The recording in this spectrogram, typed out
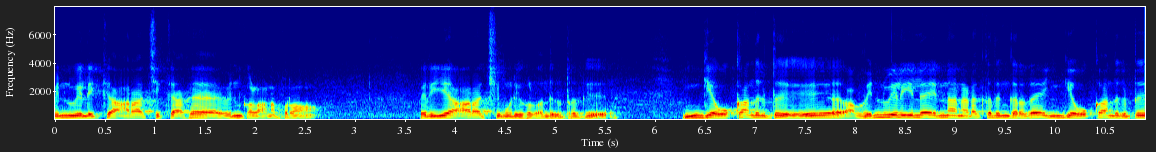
விண்வெளிக்கு ஆராய்ச்சிக்காக விண்கலம் அனுப்புகிறோம் பெரிய ஆராய்ச்சி முடிவுகள் வந்துக்கிட்டு இருக்கு. இங்கே உக்காந்துக்கிட்டு விண்வெளியில் என்ன நடக்குதுங்கிறத இங்கே உட்காந்துக்கிட்டு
